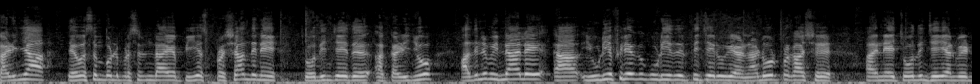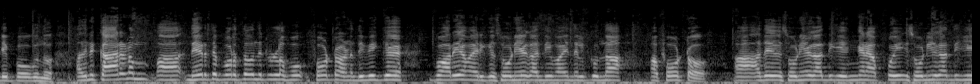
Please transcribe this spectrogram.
കഴിഞ്ഞ ദേവസ്വം ബോർഡ് പ്രസിഡന്റായ പി എസ് പ്രശാന്തിനെ ചോദ്യം ചെയ്ത് കഴിഞ്ഞു. അതിന് പിന്നാലെ യു ഡി എഫിലേക്ക് കൂടി ഇത് എത്തിച്ചേരുകയാണ് അടൂർ പ്രകാശ് അതിനെ ചോദ്യം ചെയ്യാൻ വേണ്ടി പോകുന്നു. അതിന് കാരണം നേരത്തെ പുറത്തു വന്നിട്ടുള്ള ഫോട്ടോ ആണ്. ദിവ്യക്ക് ഇപ്പോൾ അറിയാമായിരിക്കും സോണിയാഗാന്ധിയുമായി നിൽക്കുന്ന ആ ഫോട്ടോ. അത് സോണിയാഗാന്ധിക്ക് എങ്ങനെ അപ്പോയി സോണിയാഗാന്ധിക്ക്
